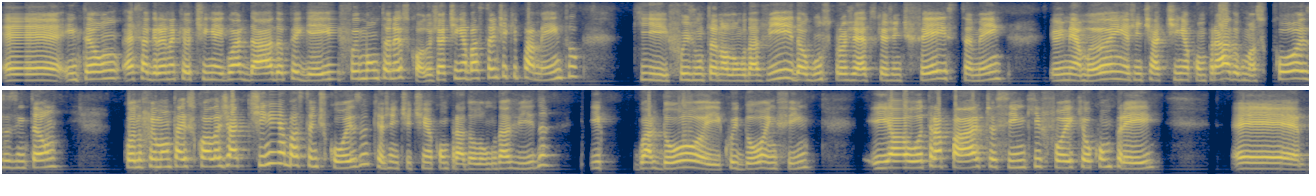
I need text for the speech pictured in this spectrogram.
É, então, essa grana que eu tinha aí guardada, eu peguei e fui montando a escola. Eu já tinha bastante equipamento que fui juntando ao longo da vida, alguns projetos que a gente fez também, eu e minha mãe, a gente já tinha comprado algumas coisas, então quando fui montar a escola, já tinha bastante coisa que a gente tinha comprado ao longo da vida e guardou e cuidou, enfim. E a outra parte, assim, que foi que eu comprei é,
